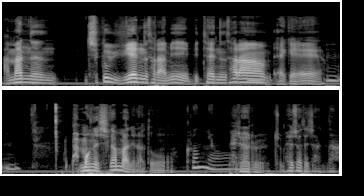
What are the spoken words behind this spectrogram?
안 맞는 직급 위에 있는 사람이 밑에 있는 사람에게 음, 음. 밥 먹는 시간만이라도 그럼요. 배려를 좀 해줘야 되지 않나.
